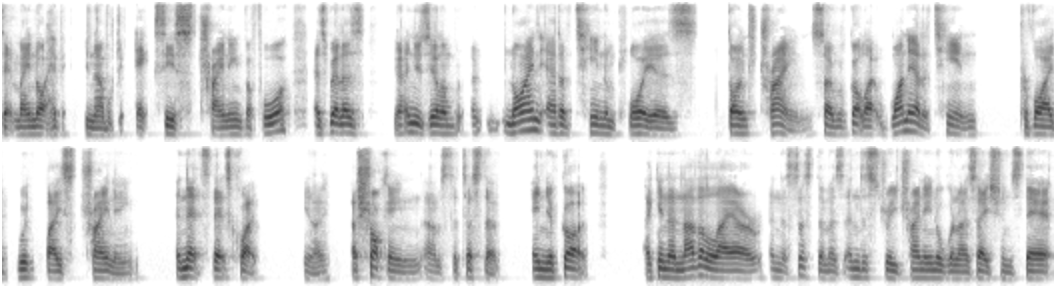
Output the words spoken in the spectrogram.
that may not have been able to access training before, as well as you know, in New Zealand, nine out of ten employers don't train. So we've got like one out of ten provide work-based training, and that's that's quite you know a shocking um, statistic. And you've got, again, another layer in the system is industry training organisations that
